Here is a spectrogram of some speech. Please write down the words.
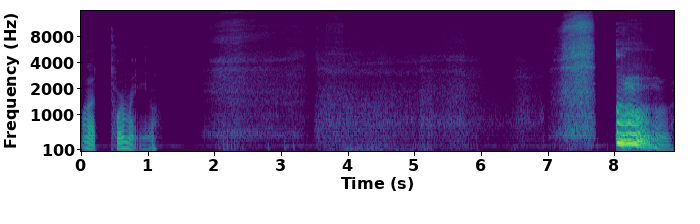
I want to torment you. oh,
